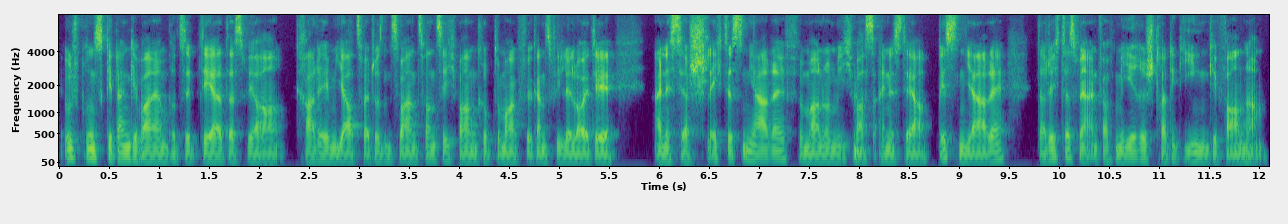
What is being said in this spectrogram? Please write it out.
der Ursprungsgedanke war ja im Prinzip der, dass wir gerade im Jahr 2022 war im Kryptomarkt für ganz viele Leute eines der schlechtesten Jahre. Für Manu und mich war es eines der besten Jahre, dadurch, dass wir einfach mehrere Strategien gefahren haben.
